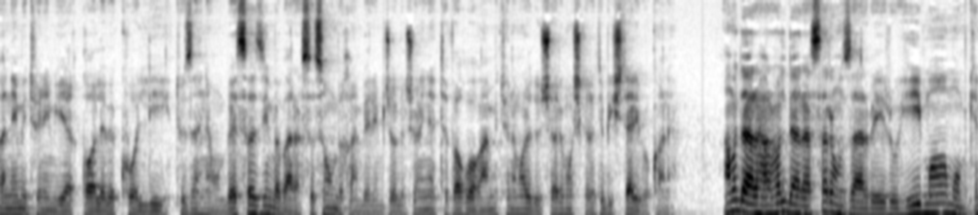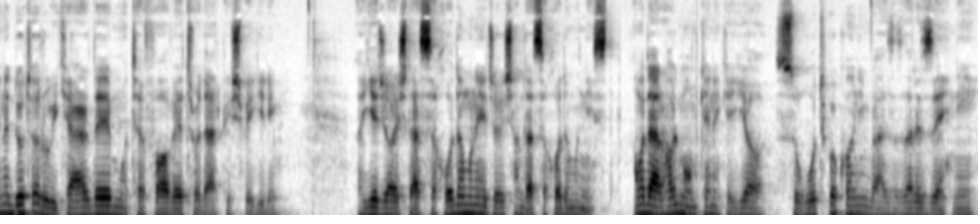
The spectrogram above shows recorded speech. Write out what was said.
و نمی‌تونیم یه قالب کلی تو ذهنمون بسازیم و بر اساس اون بخوایم بریم جلو چون این اتفاق واقعا می‌تونه ما رو دچار مشکلات بیشتری بکنه. اما در هر حال در اثر اون ضربه روحی ما ممکنه دو تا رویکرد متفاوت رو در پیش بگیریم. یه جایش دست خودمونه یه جایش هم دست خودمون نیست. اما در حال ممکنه که یا سقوط بکنیم و از نظر ذهنی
